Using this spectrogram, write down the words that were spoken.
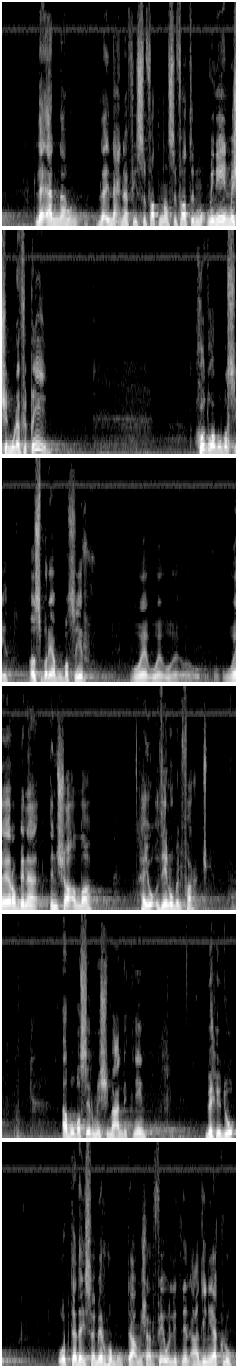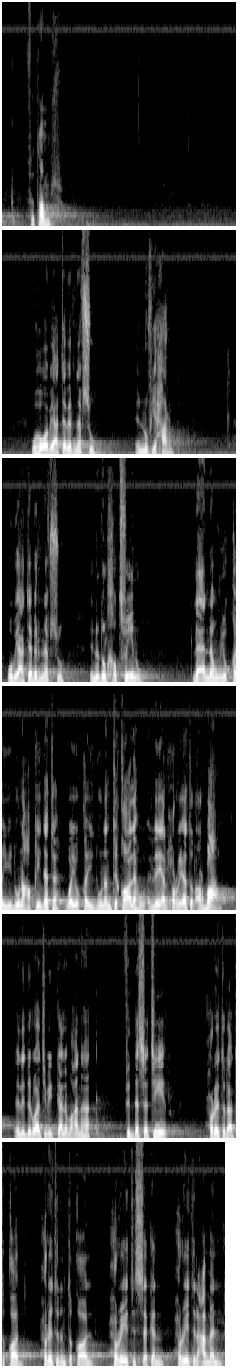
لأنه لأن إحنا في صفاتنا صفات المؤمنين مش المنافقين. خد ابو بصير اصبر يا ابو بصير و و وربنا إن شاء الله هيؤذنوا بالفرج. أبو بصير مشي مع الاثنين بهدوء وابتدى يسامرهم وبتاع مش عارف إيه والاثنين قاعدين ياكلوا في تمر. وهو بيعتبر نفسه إنه في حرب. وبيعتبر نفسه إن دول خاطفينه لأنهم يقيدون عقيدته ويقيدون انتقاله اللي هي الحريات الأربعة اللي دلوقتي بيتكلموا عنها في الدساتير. حرية الاعتقاد حرية الانتقال حرية السكن حرية العمل.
